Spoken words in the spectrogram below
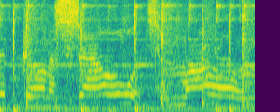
slip gonna sell what tomorrow.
